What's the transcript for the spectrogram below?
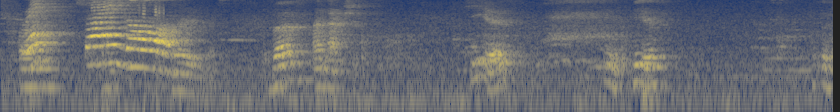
tri. triangle. Very good. Verbs and actions. He is. Hmm, he is. What's this?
